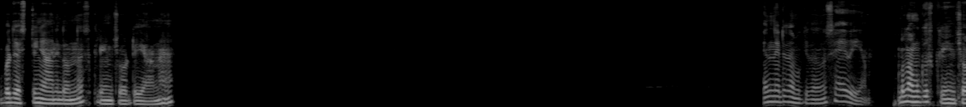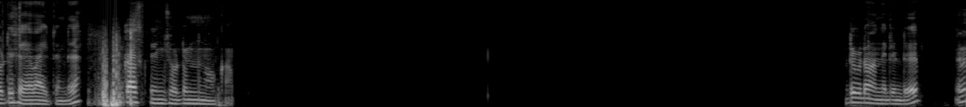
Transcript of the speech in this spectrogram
അപ്പോൾ ജസ്റ്റ് ഞാനിതൊന്ന് സ്ക്രീൻഷോട്ട് ചെയ്യാണ്. എന്നിട്ട് നമുക്കിതൊന്ന് സേവ് ചെയ്യാം. അപ്പോൾ നമുക്ക് സ്ക്രീൻഷോട്ട് സേവ് ആയിട്ടുണ്ട്. നമുക്ക് ആ സ്ക്രീൻഷോട്ട് ഒന്ന് നോക്കാം. ഇവിടെ വന്നിട്ടുണ്ട്. ഇനി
